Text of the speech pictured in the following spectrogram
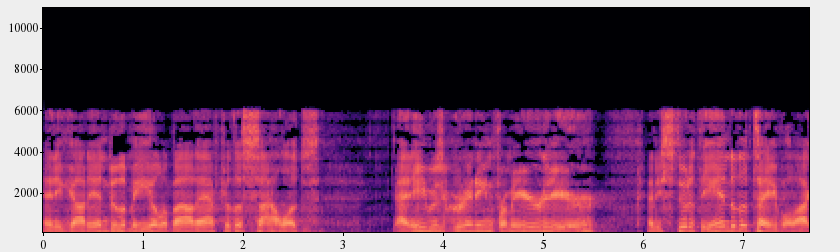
and he got into the meal about after the salads, and he was grinning from ear to ear. And he stood at the end of the table. I,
